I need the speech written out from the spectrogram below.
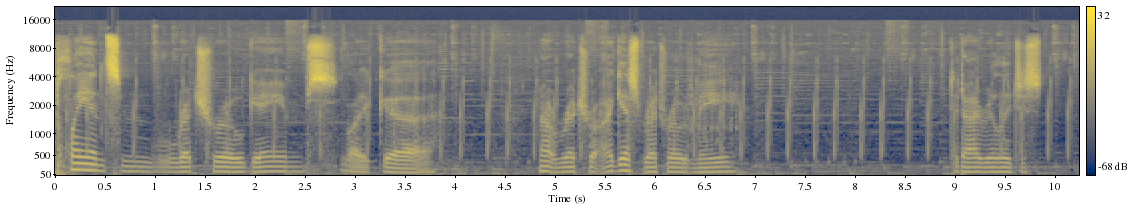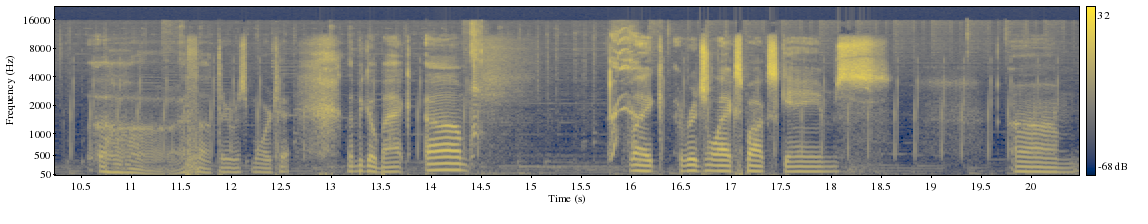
playing some retro games. Like, uh. Not retro. I guess retro to me. Did I really just. Oh, I thought there was more to. Let me go back. Um. Like, original Xbox games um,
